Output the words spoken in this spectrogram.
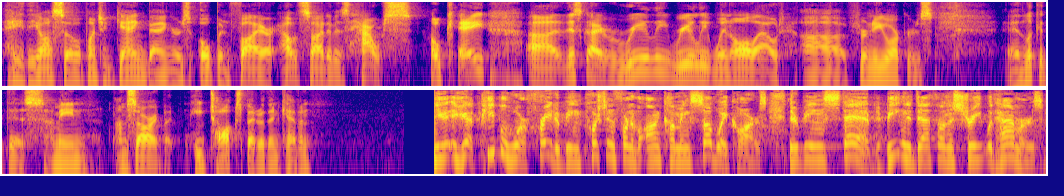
Hey, they also, a bunch of gangbangers opened fire outside of his house. Okay? Uh, this guy really, really went all out uh, for New Yorkers. And look at this. I mean, I'm sorry, but he talks better than Kevin. You, got people who are afraid of being pushed in front of oncoming subway cars. They're being stabbed, beaten to death on the street with hammers.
